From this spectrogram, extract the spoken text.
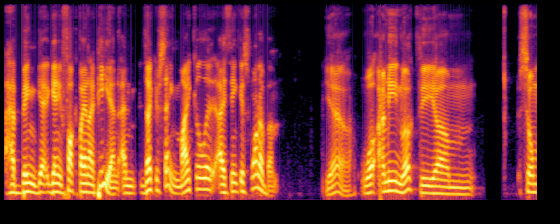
have been get, getting fucked by NIP, and and like you're saying, Michael, I think is one of them. Yeah. Well, I mean, look, the um, so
